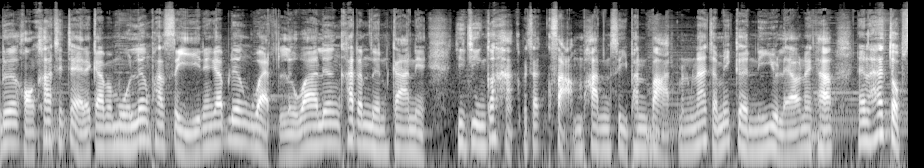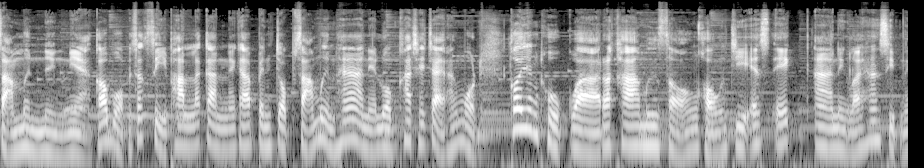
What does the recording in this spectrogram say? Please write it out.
เรื่องของค่าใช้จ่ายในการประมูลเรื่องภาษีนะครับเรื่องแวดหรือว่าเรื่องค่าดำเนินการเนี่ยจริง ๆ ก็หักไปสัก 3,000 4,000 บาท มันน่าจะไม่เกินนี้อยู่แล้วนะครับและถ้าจบ 31,000เนี่ยก็บวกไปสัก 4,000ละกันนะครับเป็นจบ 35,000เนี่ยรวมค่าใช้จ่ายทั้งหมด ก็ยังถูกกว่าราคามือ 2 ของ GSX R 150 ใน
